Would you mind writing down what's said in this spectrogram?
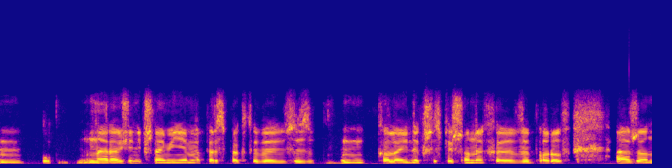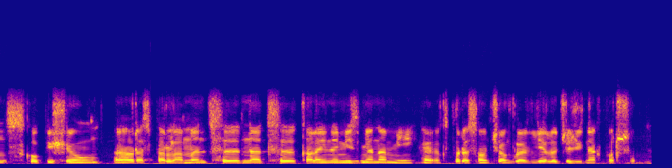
mm, na razie przynajmniej nie ma perspektywy mm, kolejnych przyspieszonych e, wyborów, a rząd skupi się oraz parlament e, nad kolejnymi zmianami, e, które są ciągle w wielu dziedzinach potrzebne.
